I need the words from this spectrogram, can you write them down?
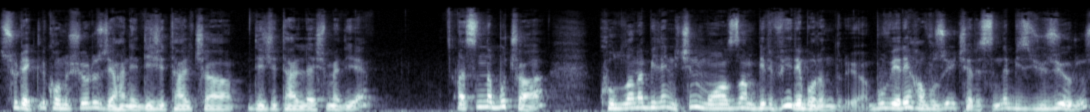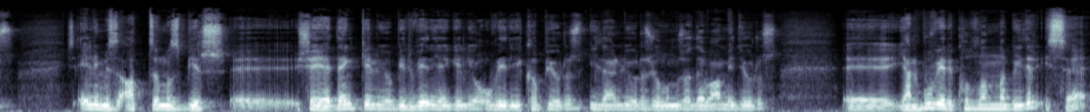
sürekli konuşuyoruz ya hani dijital çağ, dijitalleşme diye. Aslında bu çağa kullanabilen için muazzam bir veri barındırıyor. Bu veri havuzu içerisinde biz yüzüyoruz. İşte elimizi attığımız bir e, şeye denk geliyor, bir veriye geliyor. O veriyi kapıyoruz, ilerliyoruz, yolumuza devam ediyoruz. E, yani bu veri kullanılabilir ise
